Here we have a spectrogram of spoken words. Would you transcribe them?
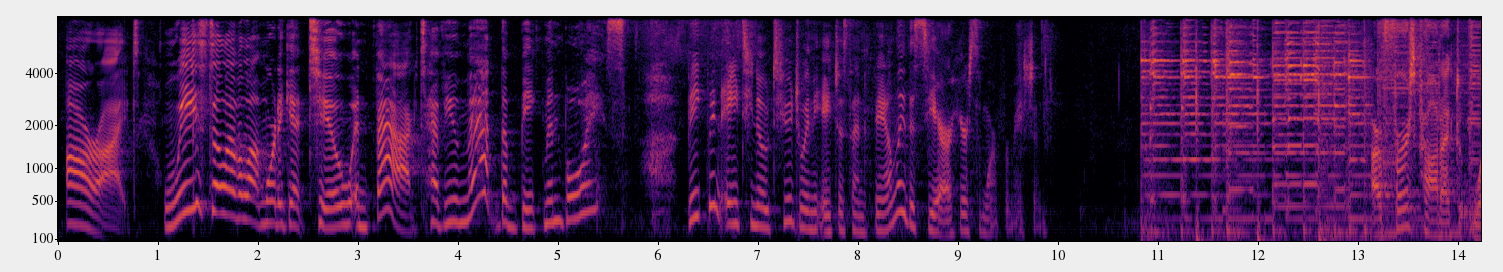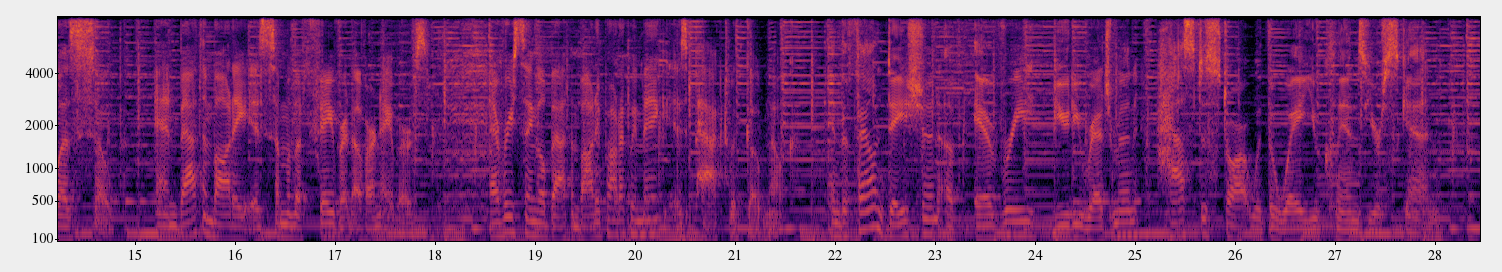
All right. We still have a lot more to get to. In fact, have you met the Beekman boys? Beekman 1802 joined the HSN family this year. Here's some more information. Our first product was soap, and Bath & Body is some of the favorite of our neighbors. Every single Bath & Body product we make is packed with goat milk. And the foundation of every beauty regimen has to start with the way you cleanse your skin.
